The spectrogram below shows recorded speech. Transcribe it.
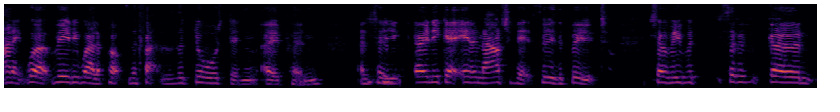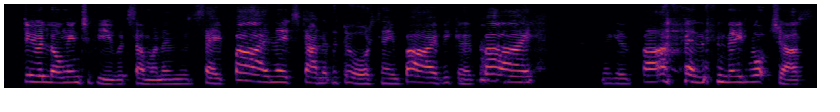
and it worked really well, apart from the fact that the doors didn't open. And so you could only get in and out of it through the boot. So we would sort of go and do a long interview with someone and say bye, and they'd stand at the door saying bye. We go bye. They go, bye. And then they'd watch us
